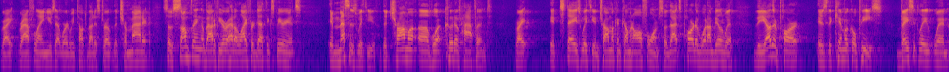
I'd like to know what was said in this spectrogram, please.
right? Ralph Lane used that word. We talked about his stroke, the traumatic. So, something about if you ever had a life or death experience, it messes with you. The trauma of what could have happened, right? It stays with you, and trauma can come in all forms. So, that's part of what I'm dealing with. The other part is the chemical piece. Basically, when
